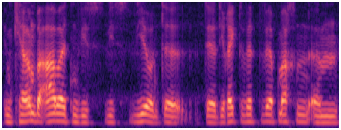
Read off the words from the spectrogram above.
im Kern bearbeiten, wie es wir und der, der direkte Wettbewerb machen. Ähm,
